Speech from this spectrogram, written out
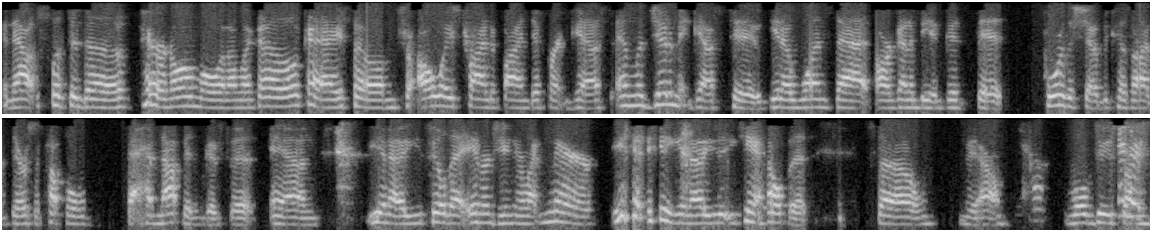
and now it slipped into paranormal. And I'm like, oh, okay. So I'm tr- always trying to find different guests and legitimate guests too. You know, ones that are going to be a good fit for the show because I, there's a couple that have not been a good fit, and you know, you feel that energy, and you're like, nah, you know, you, you can't help it. So yeah, Yeah. we'll do And some. there's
